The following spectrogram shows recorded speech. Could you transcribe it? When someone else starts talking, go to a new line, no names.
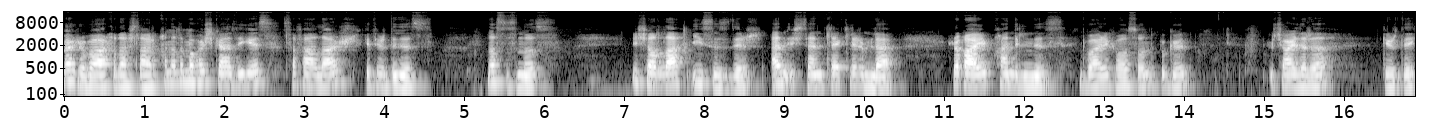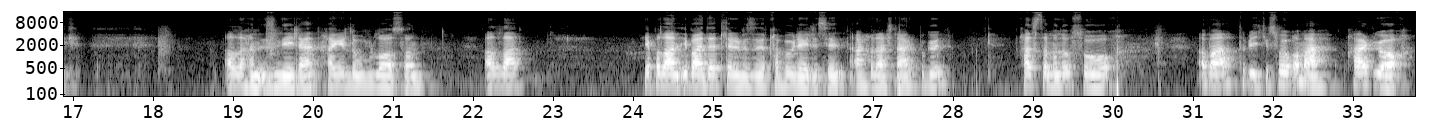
Merhaba arkadaşlar, kanalıma hoş geldiniz. Sefalar getirdiniz. Nasılsınız? İnşallah iyisinizdir. En içten dileklerimle Regaib kandiliniz mübarek olsun. Bugün 3 ayları girdik. Allah'ın izniyle hayırlı uğurlu olsun. Allah yapılan ibadetlerimizi kabul eylesin. Arkadaşlar bugün Kastamonu soğuk. Ama tabii ki soğuk ama kar yok.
